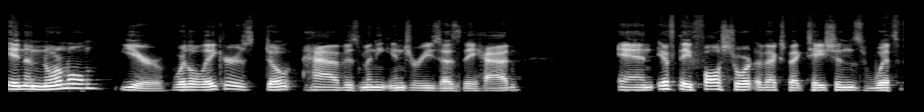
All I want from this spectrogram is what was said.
in a normal year where the Lakers don't have as many injuries as they had, and if they fall short of expectations with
